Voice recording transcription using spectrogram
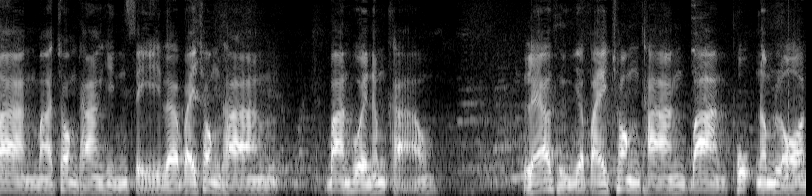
ล่างมาช่องทางหินสีแล้วไปช่องทางบ้านห้วยน้ำขาว แล้วถึงจะไปช่องทางบ้านพุน้ำร้อน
